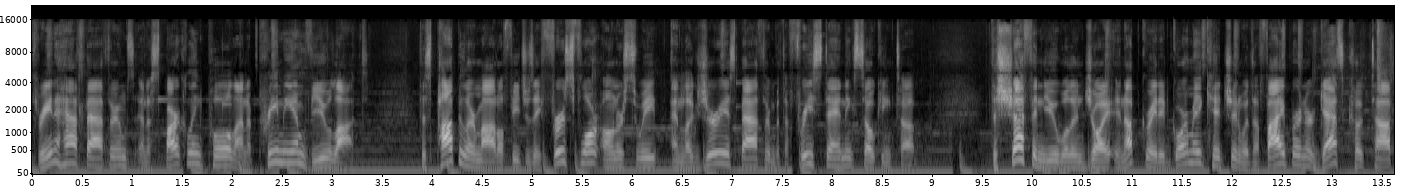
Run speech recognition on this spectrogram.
three and a half bathrooms, and a sparkling pool on a premium view lot. This popular model features a first floor owner suite and luxurious bathroom with a freestanding soaking tub. The chef and you will enjoy an upgraded gourmet kitchen with a five burner gas cooktop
